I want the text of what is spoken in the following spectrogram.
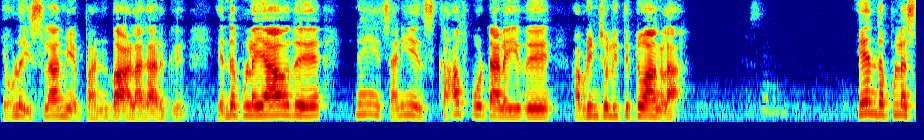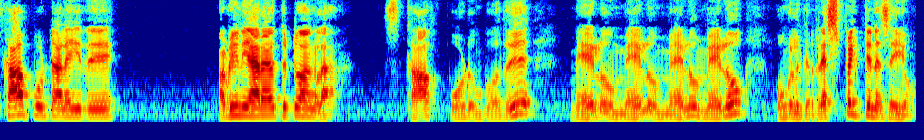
எவ்வளோ இஸ்லாமிய பண்பா அழகாக இருக்குது எந்த பிள்ளையாவது "நே, சனியை ஸ்காஃப் போட்டு அலையுது அப்படின்னு சொல்லி திட்டுவாங்களா? ஏன் இந்த பிள்ளை ஸ்காஃப் போட்டு அலையுது அப்படின்னு யாராவது திட்டுவாங்களா? ஸ்காஃப் போடும்போது மேலும் மேலும் மேலும் மேலும் உங்களுக்கு ரெஸ்பெக்ட் என்ன செய்யும்?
